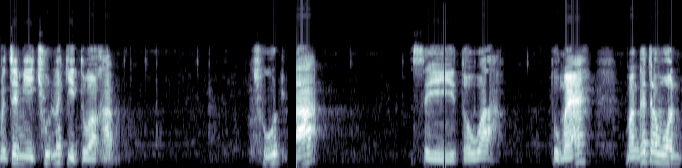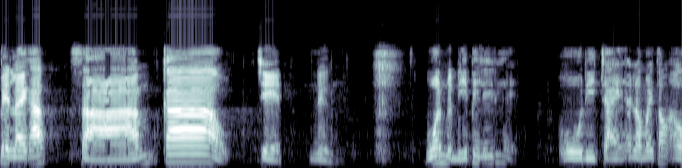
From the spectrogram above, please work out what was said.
มันจะมีชุดละกี่ตัวครับ ชุดละสี่ตัว ถูกไหมมันก็จะวนเป็นอะไรครับสามเก้าเจ็ดหนึ่งวนแบบนี้ไปเรื่อยๆ โอ้ดีใจฮะเราไม่ต้องเอา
